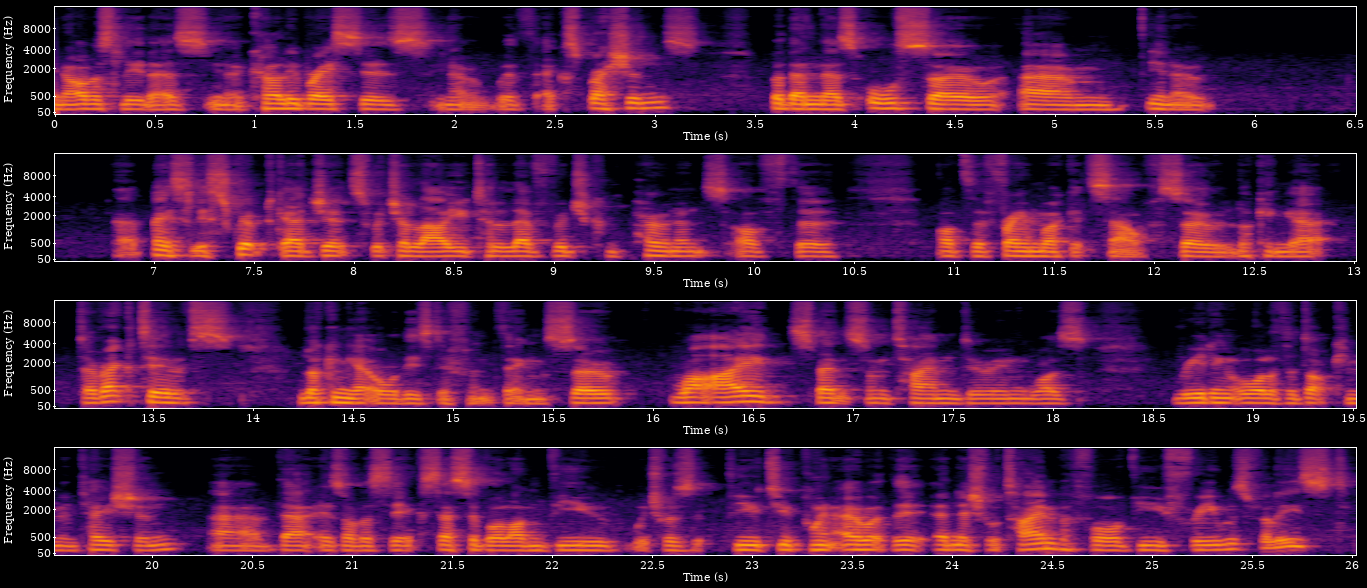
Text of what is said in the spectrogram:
you know, obviously there's, you know, curly braces, you know, with expressions, but then there's also, um, you know, uh, basically script gadgets which allow you to leverage components of the of the framework itself. So looking at directives, looking at all these different things. So what I spent some time doing was reading all of the documentation uh, that is obviously accessible on Vue, which was Vue 2.0 at the initial time before Vue 3 was released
